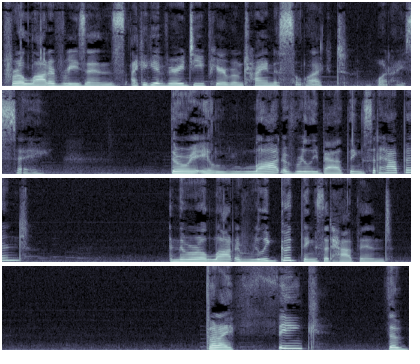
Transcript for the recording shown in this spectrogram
for a lot of reasons. I could get very deep here, but I'm trying to select what I say. There were a lot of really bad things that happened, and there were a lot of really good things that happened. But I think the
